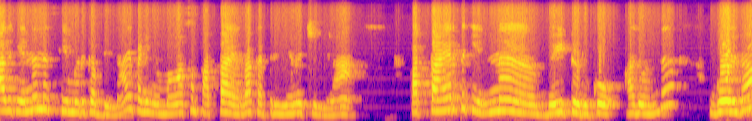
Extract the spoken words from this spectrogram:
அதுக்கு என்னென்ன ஸ்கீம் இருக்கு அப்படின்னா இப்ப நீங்க மாசம் பத்தாயிரம் ரூபாய் கட்டுறீங்கன்னு வச்சுங்களேன் பத்தாயிரத்துக்கு என்ன வெயிட் இருக்கோ அது வந்து கோல்டா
